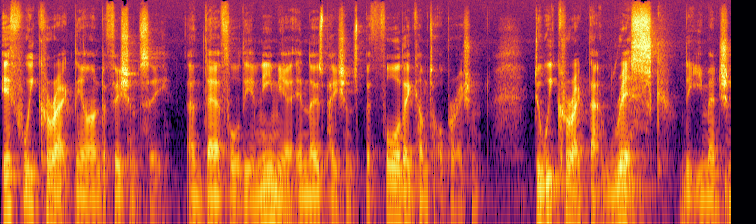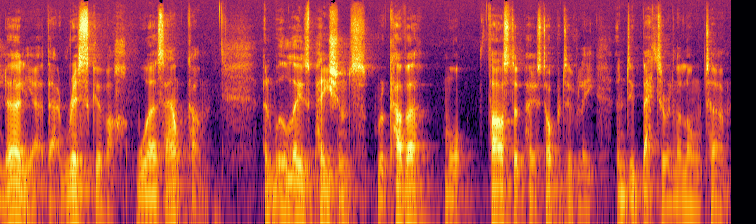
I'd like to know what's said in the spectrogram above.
if we correct the iron deficiency and therefore the anemia in those patients before they come to operation, do we correct that risk that you mentioned earlier, that risk of a worse outcome? And will those patients recover more faster post-operatively and do better in the long term?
